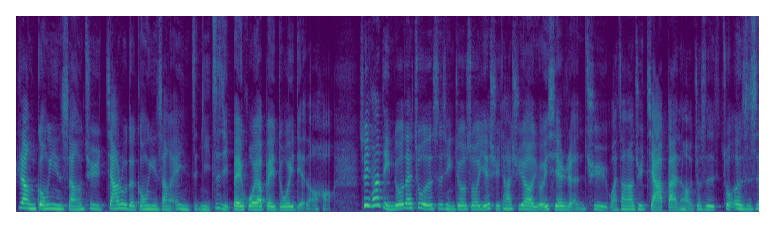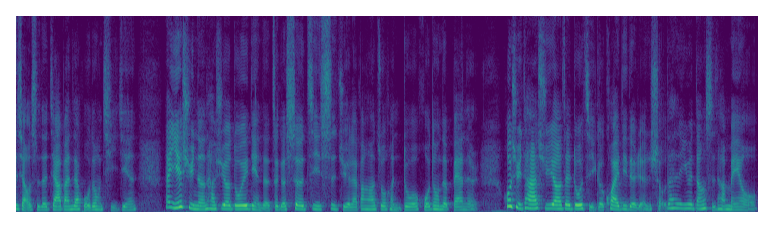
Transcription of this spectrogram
让供应商去加入的供应商，诶，你自你自己备货要备多一点哦，哈。所以他顶多在做的事情就是说，也许他需要有一些人去晚上要去加班哈，就是做二十四小时的加班在活动期间。那也许呢，他需要多一点的这个设计视觉来帮他做很多活动的 banner。或许他需要再多几个快递的人手，但是因为当时他没有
